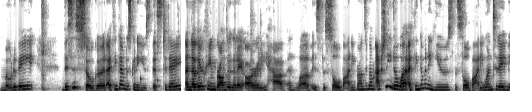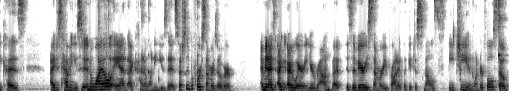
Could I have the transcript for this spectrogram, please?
Motivate. This is so good. I think I'm just going to use this today. Another cream bronzer that I already have and love is the Sol Body Bronzing Balm. Actually, you know what? I think I'm going to use the Sol Body one today because I just haven't used it in a while and I kind of want to use it, especially before summer's over. I mean, I, I, wear it year round, but it's a very summery product. Like, it just smells beachy and wonderful. So,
